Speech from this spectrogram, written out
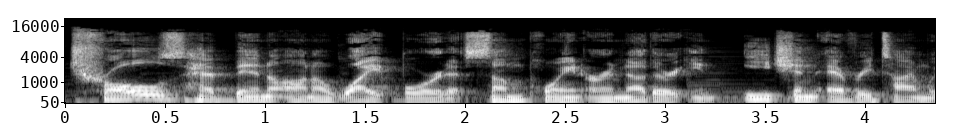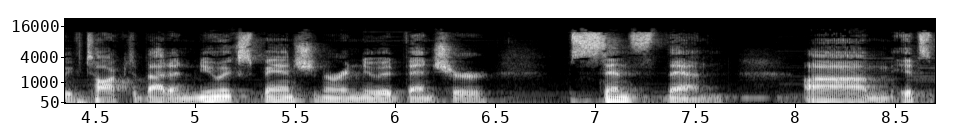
Trolls have been on a whiteboard at some point or another in each and every time we've talked about a new expansion or a new adventure since then. Um, it's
